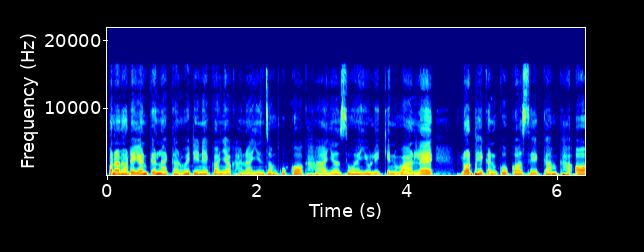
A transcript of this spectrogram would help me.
ปนนั้นเฮาได้ย้อนเกินรายการไว้ดีในก่อนยาวขนาดยินจมกุกก็ค่ะย้อนสู้ให้อยู่หลีกินหวานและรถเพ่กันกุกก็เซกัมค่ะอ๋อ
